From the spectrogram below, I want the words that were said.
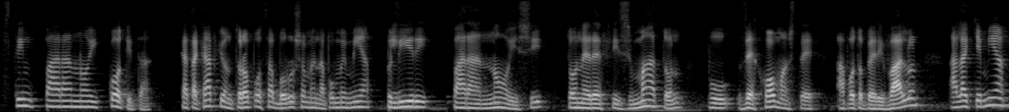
στην παρανοϊκότητα. Κατά κάποιον τρόπο θα μπορούσαμε να πούμε μια πλήρη παρανόηση των ερεθισμάτων που δεχόμαστε από το περιβάλλον, αλλά και μια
